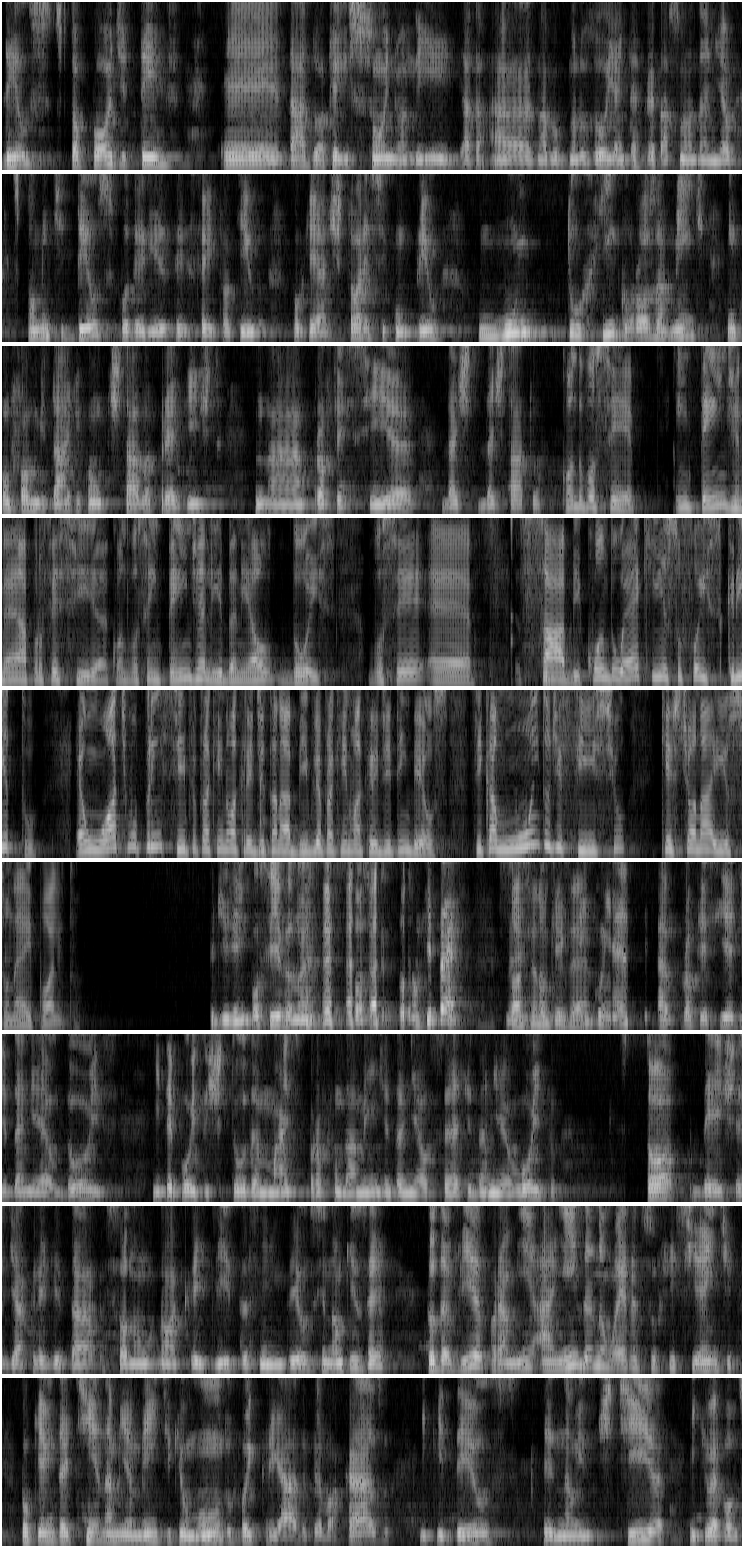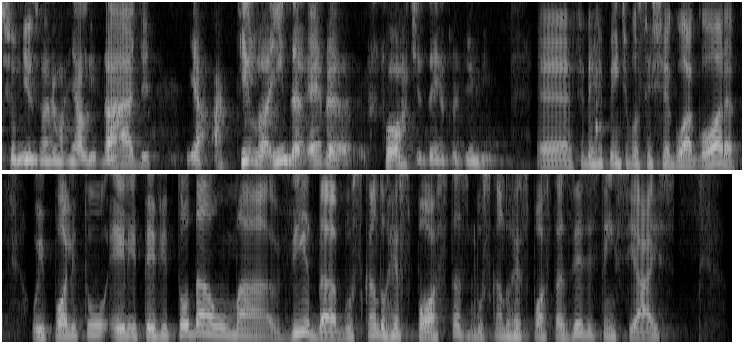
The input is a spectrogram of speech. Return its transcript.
Deus só pode ter é, dado aquele sonho ali a, a Nabucodonosor e a interpretação a Daniel, somente Deus poderia ter feito aquilo, porque a história se cumpriu muito rigorosamente em conformidade com o que estava previsto na profecia da, da estátua. Quando você entende né, a profecia, quando você entende ali Daniel 2, você é, sabe quando é que isso foi escrito, é um ótimo princípio para quem não acredita na Bíblia, para quem não acredita em Deus. Fica muito difícil questionar isso, né, Hipólito? Eu diria impossível, não é? Só se a pessoa não quiser. Só né? se não Porque quiser. Quem conhece a profecia de Daniel 2 e depois estuda mais profundamente Daniel 7 e Daniel 8, só deixa de acreditar, só não, não acredita assim, em Deus se não quiser. Todavia, para mim, ainda não era suficiente, porque ainda tinha na minha mente que o mundo foi criado pelo acaso e que Deus eh, não existia e que o evolucionismo era uma realidade. E aquilo ainda era forte dentro de mim. É, se de repente você chegou agora, o Hipólito ele teve toda uma vida buscando respostas, buscando respostas existenciais.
